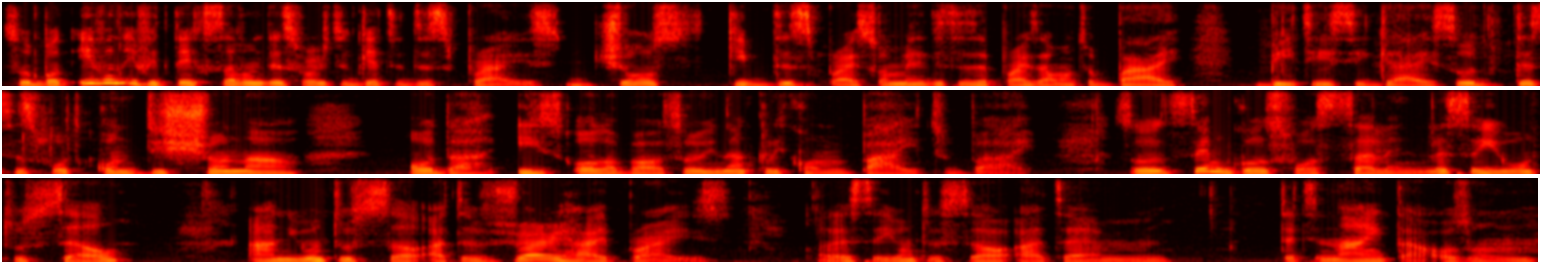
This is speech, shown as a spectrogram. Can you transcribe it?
So but even if it takes seven days for it to get to this price just keep this price for me. This is the price i want to buy btc guys. So this is what conditional order is all about. So you now click on buy to buy. So the same goes for selling. Let's say you want to sell and you want to sell at a very high price. Let's say you want to sell at um 39,000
